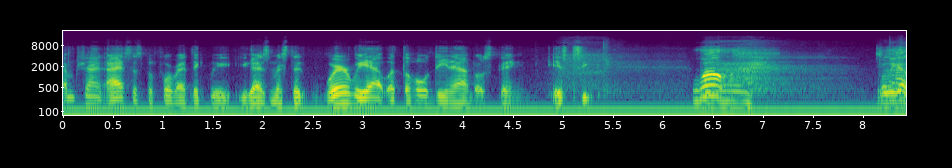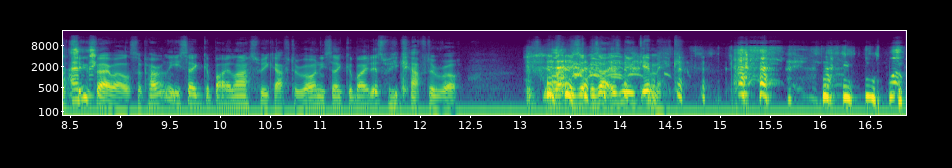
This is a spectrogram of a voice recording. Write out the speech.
I'm trying. I asked this before, but I think we you guys missed it. Where are we at with the whole Dean Ambrose thing? Is he, well, well, he uh, had two think- farewells. Apparently, he said goodbye last week after Raw, and he said goodbye this week after Raw. Is that, is that, is that his new gimmick? well,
